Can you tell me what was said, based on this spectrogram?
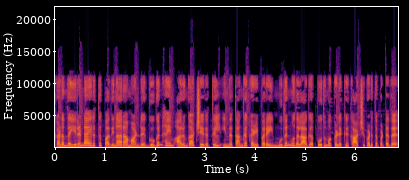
கடந்த இரண்டாயிரத்து பதினாறாம் ஆண்டு குகன்ஹைம் அருங்காட்சியகத்தில் இந்த தங்கக் கழிப்பறை முதன்முதலாக பொதுமக்களுக்கு காட்சிப்படுத்தப்பட்டது.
